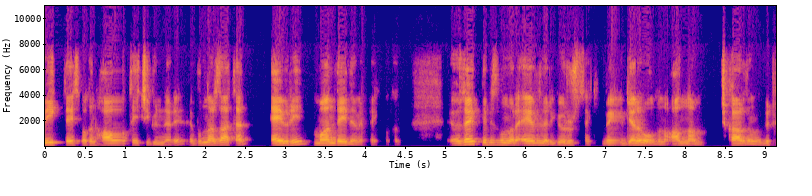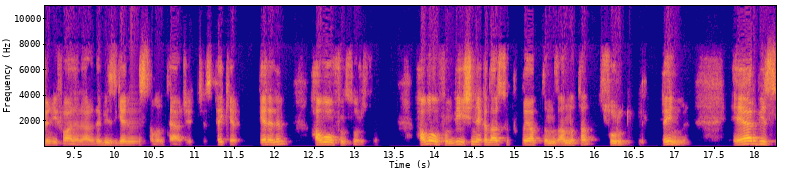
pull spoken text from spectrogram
weekdays, bakın hafta içi günleri. E bunlar zaten every Monday demek bakın. Özellikle biz bunları evrileri görürsek ve genel olduğunu anlam çıkardığımız bütün ifadelerde biz geniş zamanı tercih edeceğiz. Peki gelelim how often sorusu. How often bir işi ne kadar sıklıkla yaptığımızı anlatan sorudur. Değil mi? Eğer biz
